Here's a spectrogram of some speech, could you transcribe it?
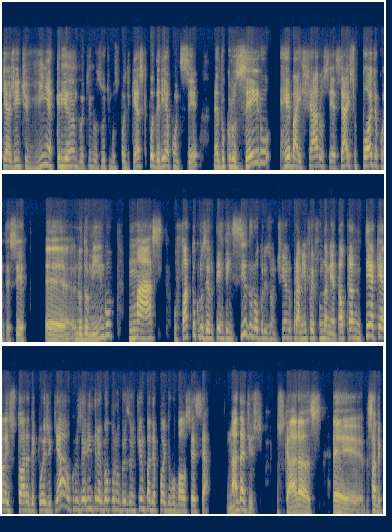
que a gente vinha criando aqui nos últimos podcasts, que poderia acontecer, né, do Cruzeiro rebaixar o CSA, isso pode acontecer é, no domingo, mas o fato do Cruzeiro ter vencido o Novo Horizontino, para mim, foi fundamental para não ter aquela história depois de que ah, o Cruzeiro entregou para o Novo Horizontino para depois derrubar o CSA. Nada disso. Os caras é, sabe,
